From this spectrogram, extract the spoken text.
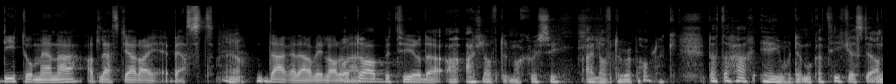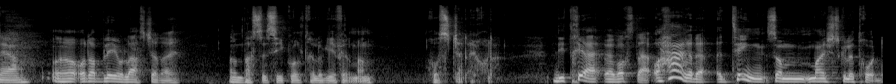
De to mener at Last Jedi er best. Ja. Der er der vi lar det Og da betyr det I I love democracy. I love the republic. Dette her er jo demokrati, Christian. Ja. Og, og da blir jo Last Jedi den beste sequel-trilogifilmen hos Jedi-rådet. De tre øverste. Og her er det ting som man ikke skulle trodd.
